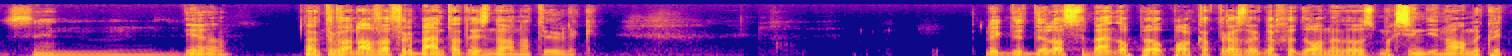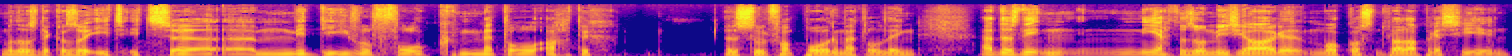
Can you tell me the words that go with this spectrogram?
zijn... Ja. Hangt ervan af wat voor band dat is nou natuurlijk. Like de, de laatste band op, op Alcatraz dat ik dat gedaan heb, dat was, maar ik zijn die naam kwijt, maar dat was lekker zo iets, iets eh, eh, medieval folk metal-achtig. een soort van power metal ding. En dat is niet, niet echt zo genre, maar kost het wel appreciëren.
